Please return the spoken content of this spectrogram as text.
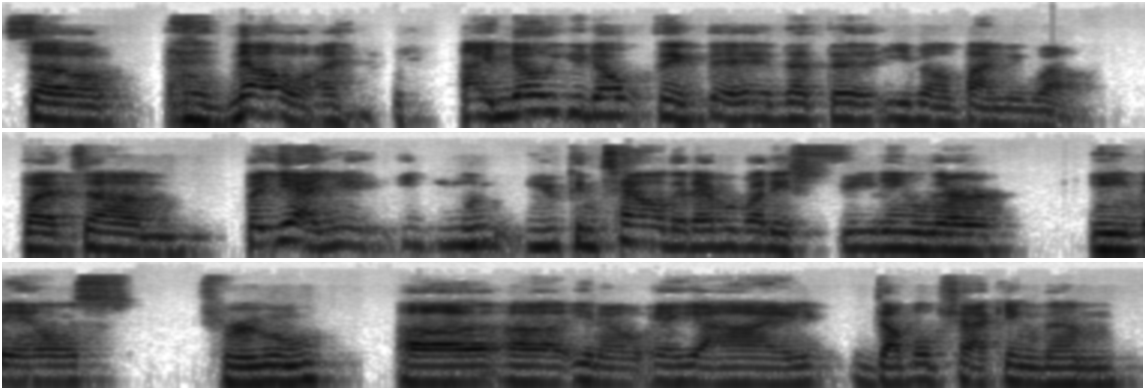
so no, I, I know you don't think that, that the email find me well, but, um, but yeah, you, you, you can tell that everybody's feeding their emails through, uh, uh, you know, AI, double checking them.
